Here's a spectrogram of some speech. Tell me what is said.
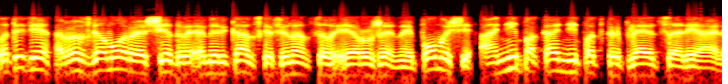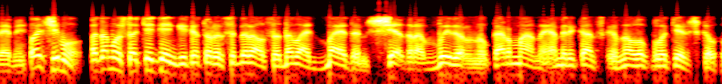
Вот эти разговоры о щедрой американской финансовой и оружейной помощи, они пока не подкрепляются реалиями. Почему? Потому что те деньги, которые собирался давать Байден щедро, вывернул карманы американских налогоплательщиков,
